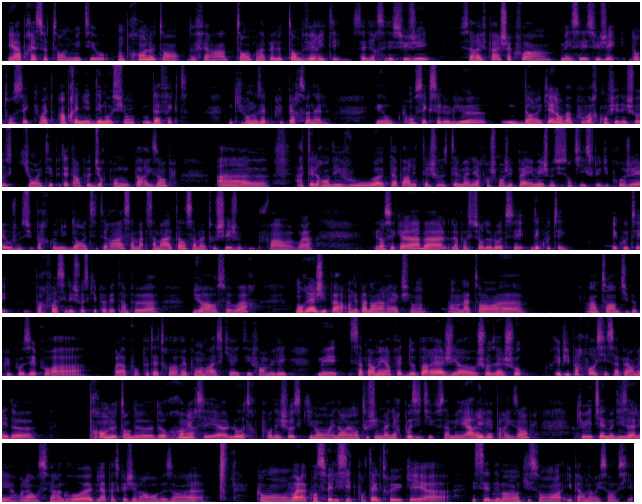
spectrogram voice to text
Et après ce temps de météo, on prend le temps de faire un temps qu'on appelle le temps de vérité. C'est-à-dire c'est des sujets, ça arrive pas à chaque fois, hein, mais c'est des sujets dont on sait qu'ils vont être imprégnés d'émotions ou d'affect. Donc qui vont nous être plus personnels. Et donc on sait que c'est le lieu dans lequel on va pouvoir confier des choses qui ont été peut-être un peu dures pour nous. Par exemple, ah, euh, à tel rendez-vous, euh, t'as parlé de telle chose de telle manière, franchement j'ai pas aimé, je me suis senti exclu du projet ou je me suis pas reconnu dedans, etc. Ça m'a, ça m'a atteint, ça m'a touché, je, enfin voilà. Et dans ces cas-là, bah, la posture de l'autre, c'est d'écouter. Écouter. Parfois, c'est des choses qui peuvent être un peu euh, dures à recevoir. On réagit pas, on n'est pas dans la réaction. On attend euh, un temps un petit peu plus posé pour, euh, voilà, pour peut-être répondre à ce qui a été formulé. Mais ça permet en fait de pas réagir aux choses à chaud. Et puis parfois aussi, ça permet de prendre le temps de, de remercier l'autre pour des choses qui l'ont énormément touché de manière positive. Ça m'est arrivé, par exemple, que Étienne me dise allez là on se fait un gros hug là parce que j'ai vraiment besoin euh, qu'on voilà qu'on se félicite pour tel truc et, euh, et c'est des moments qui sont hyper nourrissants aussi.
